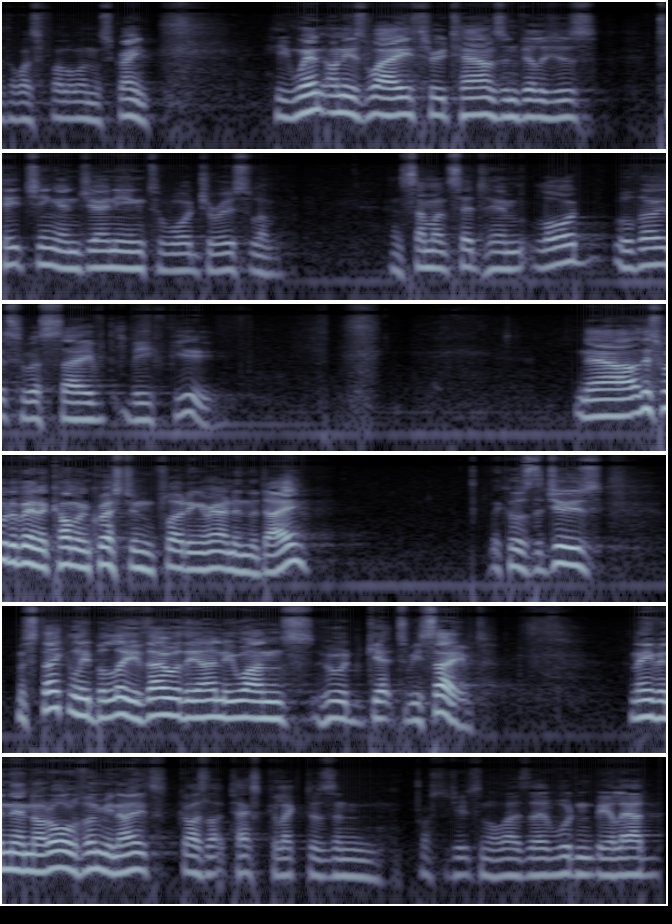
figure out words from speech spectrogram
Otherwise, follow on the screen. He went on his way through towns and villages, teaching and journeying toward Jerusalem. And someone said to him, Lord, will those who are saved be few? Now, this would have been a common question floating around in the day. because the Jews mistakenly believed they were the only ones who would get to be saved. And even then, not all of them, you know, guys like tax collectors and prostitutes and all those, they wouldn't be allowed,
